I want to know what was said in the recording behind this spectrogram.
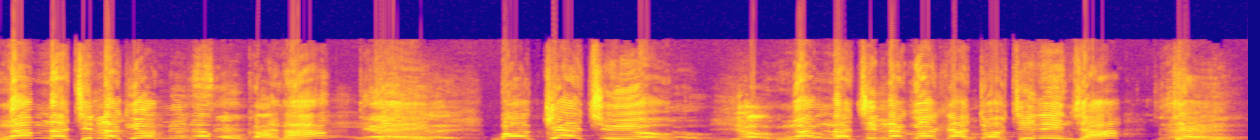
Ngam natindaki yo mine bukana te. Boketu yo. Ngam natindaki yo tatorti ninja te.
